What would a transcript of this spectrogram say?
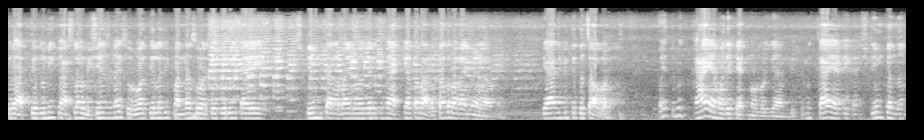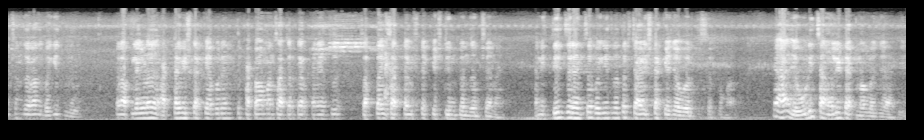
तर अत्याधुनिक असला विषयच नाही सुरुवातीला जी पन्नास वर्षापूर्वी काही स्टीम टर्बाईन वगैरे तुम्ही अख्ख्या आता भारतात बघायला मिळणार नाही. ते आज मी तिथं चालू आहे म्हणजे तुम्ही काय यामध्ये टेक्नॉलॉजी आणली? तुम्ही काय या ठिकाणी स्टीम कन्झम्पन जर आज बघितलं तर आपल्याकडं अठ्ठावीस टक्क्यापर्यंत खटावमान साखर कारखान्याचं सत्तावीस अठ्ठावीस टक्के स्टीम कन्झम्पन आहे. आणि तेच जर यांचं बघितलं तर चाळीस टक्क्याच्या वर दिसेल तुम्हाला. हे आज एवढी चांगली टेक्नॉलॉजी आहे.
